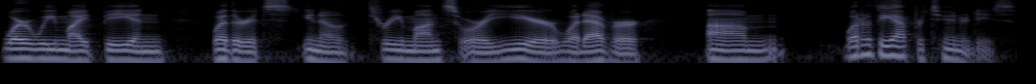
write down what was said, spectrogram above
where we might be and whether it's, you know, three months or a year, whatever, um, what are the opportunities?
